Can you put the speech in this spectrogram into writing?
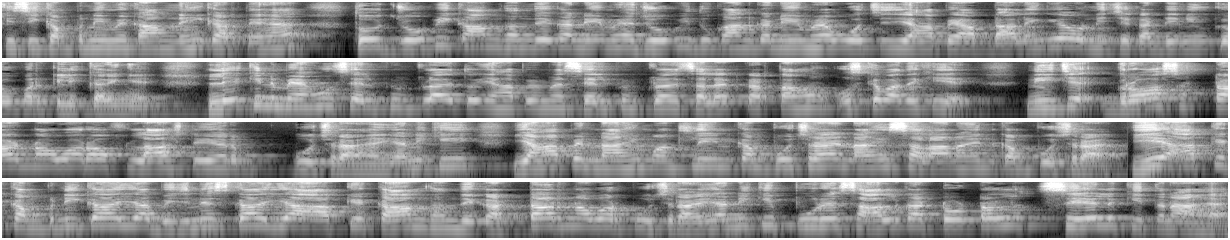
किसी कंपनी में काम नहीं करते हैं तो जो भी काम धंधे का नेम है, जो भी दुकान का नेम है, वो चीज़ यहाँ पे आप डालेंगे और नीचे कंटिन्यू के ऊपर क्लिक करेंगे। लेकिन मैं हूँ सेल्फ एम्प्लॉय तो यहाँ पे मैं सेल्फ एम्प्लॉय सेलेक्ट करता हूँ। उसके बाद देखिए, नीचे ग्रॉस टर्न ऑफ़ लास्ट ईयर पूछ रहा है। यानी कि यहाँ पे ना ही मंथली इनकम पूछ रहा है, ना ही सालाना इनकम पूछ रहा है। ये आपके कंपनी का या बिज़नेस का या आपके काम धंधे का टर्न पूछ रहा है। यानी कि पूरे साल का टोटल सेल कितना है?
